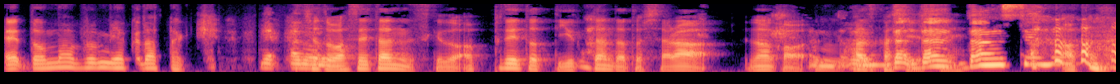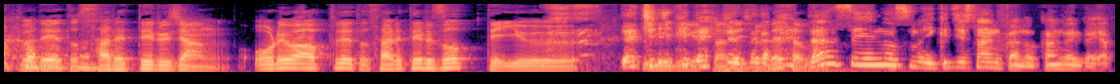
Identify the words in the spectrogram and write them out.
え、どんな文脈だったっけ？ね、ちょっと忘れたんですけど、アップデートって言ったんだとしたら、なんかうん恥ずかしいですだだね。男性の、アップデートされてるじゃん。俺はアップデートされてるぞっていう いや、意味で言ったんでしょうね、多分。男性のその育児参加の考えが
